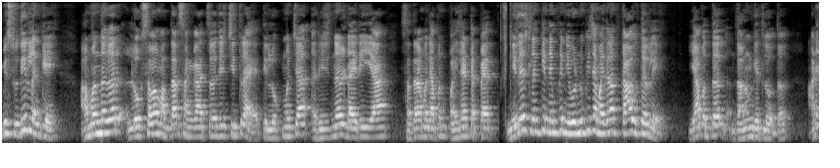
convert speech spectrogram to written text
मी सुधीर लंके. अहमदनगर लोकसभा मतदारसंघाचं जे चित्र आहे ते लोकमतच्या रिजनल डायरी या सत्रामध्ये आपण पहिल्या टप्प्यात निलेश लंके नेमकं निवडणुकीच्या मैदानात का उतरले याबद्दल जाणून घेतलं होतं. आणि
